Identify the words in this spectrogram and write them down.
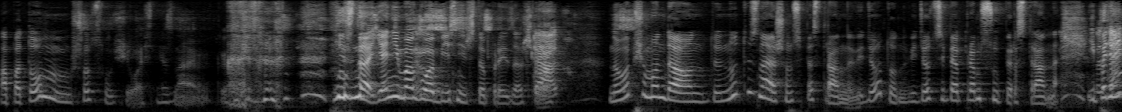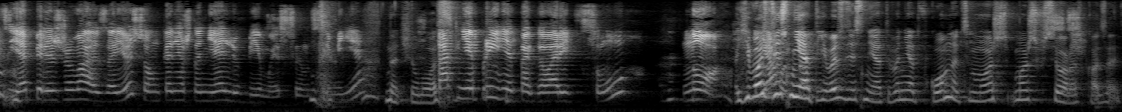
А потом что случилось? Не знаю. Не знаю, я не могу объяснить, что произошло. Так. Ну, в общем, он, да, он, ну, ты знаешь, он себя странно ведет, он ведет себя прям супер странно. И Вы поним... знаете, я переживаю за Йосю, он, конечно, не любимый сын в семье. Началось. Так не принято говорить вслух, но... Его здесь вот... нет, его здесь нет, его нет в комнате, можешь, можешь все рассказать.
